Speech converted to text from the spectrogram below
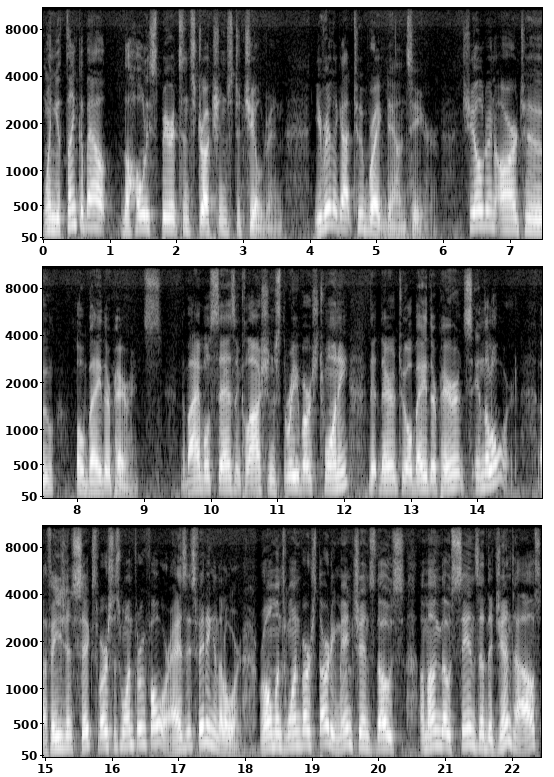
When you think about the Holy Spirit's instructions to children, you really got two breakdowns here. Children are to obey their parents. The Bible says in Colossians 3 verse 20 that they're to obey their parents in the Lord. Ephesians 6 verses 1 through 4, as is fitting in the Lord. Romans 1 verse 30 mentions those among those sins of the Gentiles,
